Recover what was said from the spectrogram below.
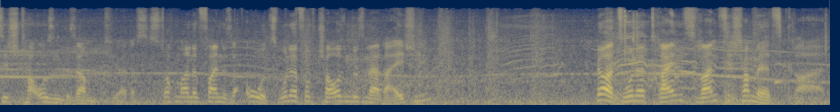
80.000 gesamt. Ja, das ist doch mal eine feine Sache. Oh, 205.000 müssen wir erreichen. Ja, 223 haben wir jetzt gerade.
